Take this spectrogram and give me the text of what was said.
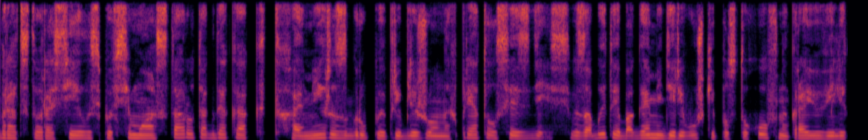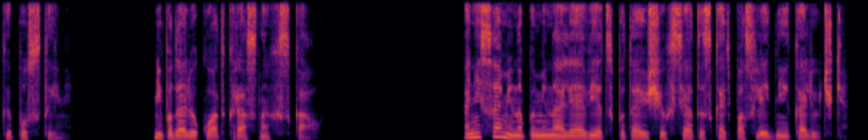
Братство рассеялось по всему Астару, тогда как Тхамир с группой приближенных прятался здесь, в забытой богами деревушке пастухов на краю Великой пустыни, неподалеку от Красных скал. Они сами напоминали овец, пытающихся отыскать последние колючки,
